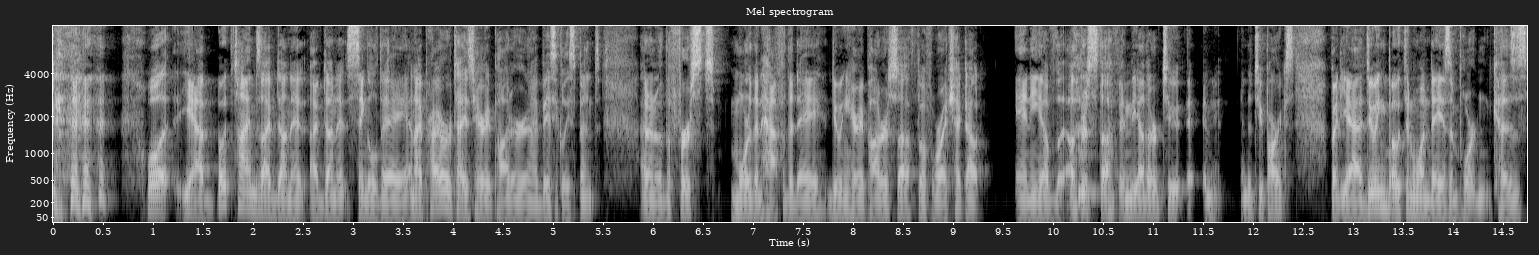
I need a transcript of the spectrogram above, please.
well, yeah, both times I've done it, I've done it single day, and I prioritized Harry Potter, and I basically spent, I don't know, the first more than half of the day doing Harry Potter stuff before I checked out any of the other stuff in the other two in, in the two parks. But yeah, doing both in one day is important because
